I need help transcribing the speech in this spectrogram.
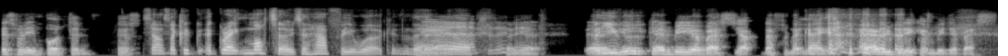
That's very important. Yes. Sounds like a, a great motto to have for your work, isn't it? Yeah, yeah. absolutely. Yeah but uh, you, you can be your best. Yep, definitely. Okay. Everybody can be their best.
